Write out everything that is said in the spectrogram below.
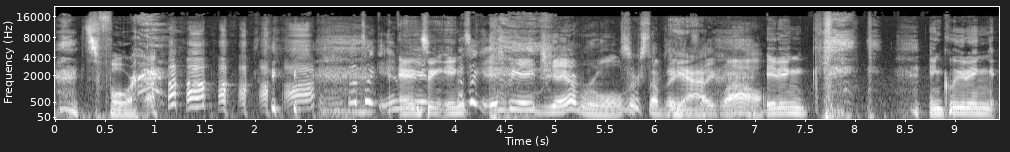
It's four. That's like NBA, it's in- in- that's like NBA Jam rules or something. Yeah. It's like wow. it inc- including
